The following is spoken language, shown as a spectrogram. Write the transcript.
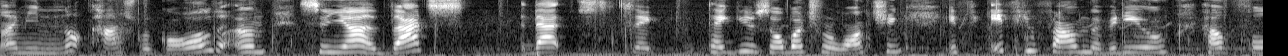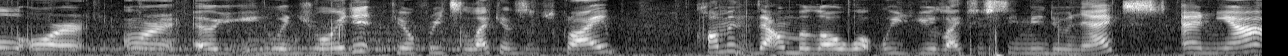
I mean not cash but gold. Um, so yeah, that's that's like thank you so much for watching. If if you found the video helpful or or uh, you enjoyed it, feel free to like and subscribe. Comment down below what would you like to see me do next. And yeah,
